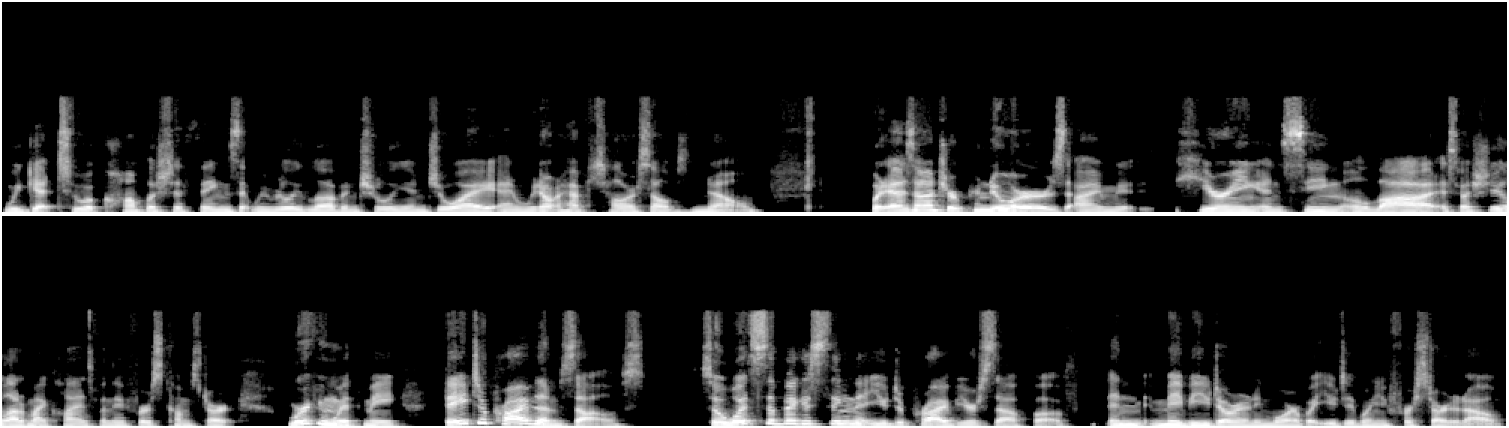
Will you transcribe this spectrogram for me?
we get to accomplish the things that we really love and truly enjoy. And we don't have to tell ourselves no. But as entrepreneurs, I'm hearing and seeing a lot, especially a lot of my clients when they first come start working with me, they deprive themselves. So, what's the biggest thing that you deprive yourself of? And maybe you don't anymore, but you did when you first started out.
